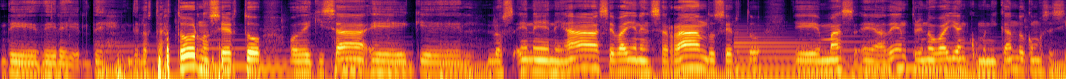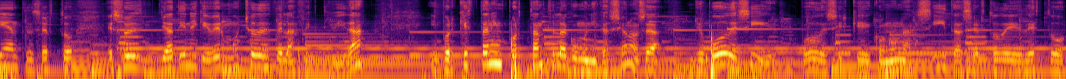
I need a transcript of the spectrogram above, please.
de, los trastornos, ¿cierto? O de quizá eh, que los NNA se vayan encerrando, ¿cierto? Eh, más eh, adentro y no vayan comunicando cómo se sienten, ¿cierto? Eso ya tiene que ver mucho desde la afectividad. ¿Y por qué es tan importante la comunicación? O sea, yo puedo decir, puedo decir que con una cita, ¿cierto? De, estos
